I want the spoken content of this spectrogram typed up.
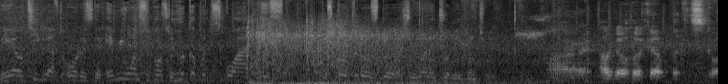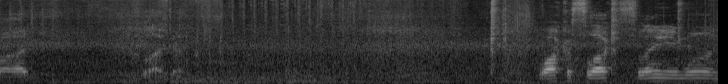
The LT left orders that everyone's supposed to hook up with the squad ASAP. Let's go through those doors. You'll run into them eventually. All right, I'll go hook up with the squad. Walk a flock, flame one,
